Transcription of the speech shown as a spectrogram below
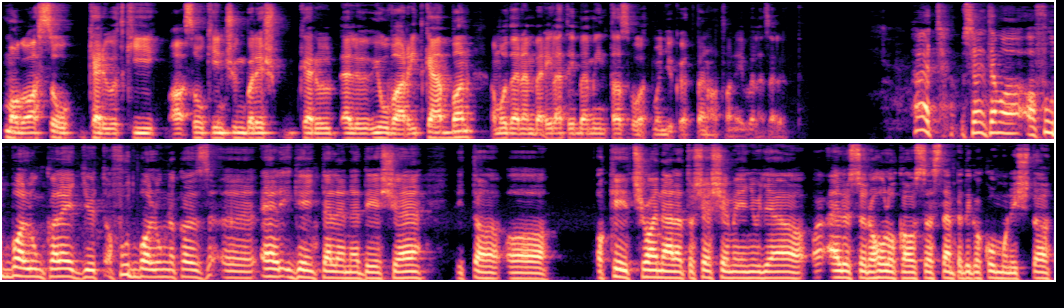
maga a szó került ki a szókincsünkből, és kerül elő jóval ritkábban a modern ember életében, mint az volt mondjuk 50-60 évvel ezelőtt. Hát szerintem a, a futballunkkal együtt, a futballunknak az eligénytelenedése, itt a, a, a két sajnálatos esemény, ugye a, a, először a holokauszt, aztán pedig a kommunista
